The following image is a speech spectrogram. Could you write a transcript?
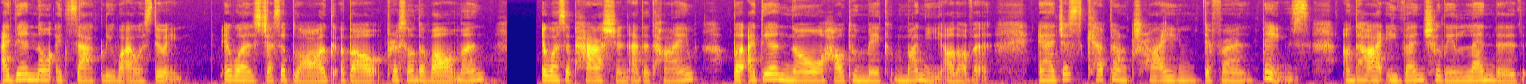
I didn't know exactly what I was doing. It was just a blog about personal development. It was a passion at the time, but I didn't know how to make money out of it. And I just kept on trying different things until I eventually landed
